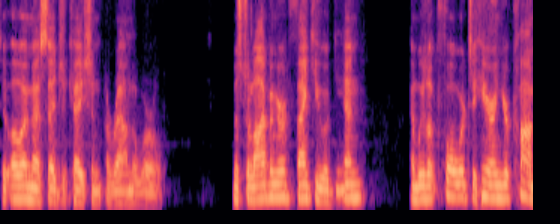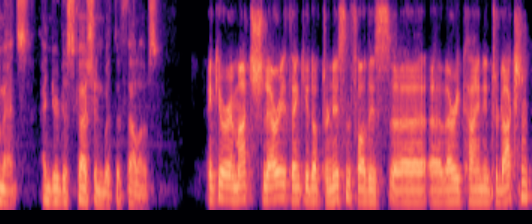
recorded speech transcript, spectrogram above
to OMS education around the world. Mr. Leibinger, thank you again, and we look forward to hearing your comments and your discussion with the fellows. Thank you very much, Larry. Thank you, Dr. Nissen, for this uh, uh, very kind introduction.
